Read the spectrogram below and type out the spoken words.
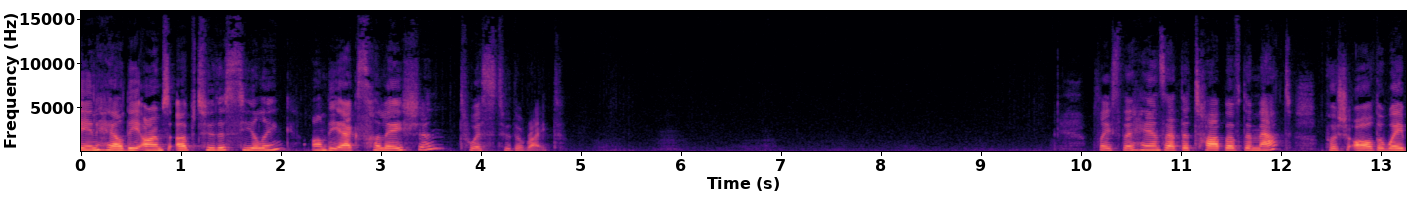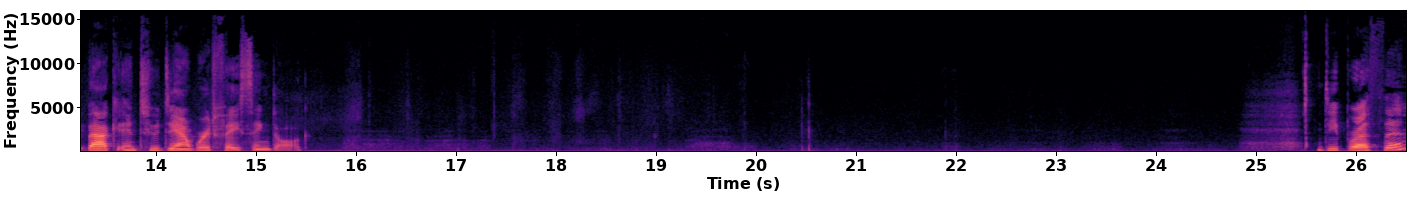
Inhale the arms up to the ceiling. On the exhalation, twist to the right. Place the hands at the top of the mat. Push all the way back into downward facing dog. Deep breath in.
